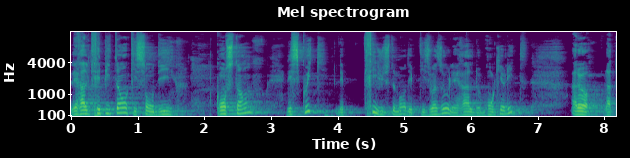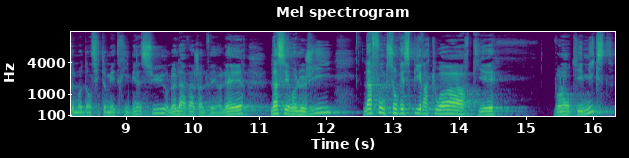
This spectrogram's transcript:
Les râles crépitants qui sont dits constants, les squeaks, les cris justement des petits oiseaux, les râles de bronchiolite. Alors, la tomodensitométrie, bien sûr, le lavage alvéolaire, la sérologie, la fonction respiratoire qui est volontiers mixte,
